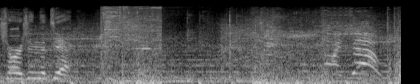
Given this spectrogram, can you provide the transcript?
Charging the deck. Find out!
